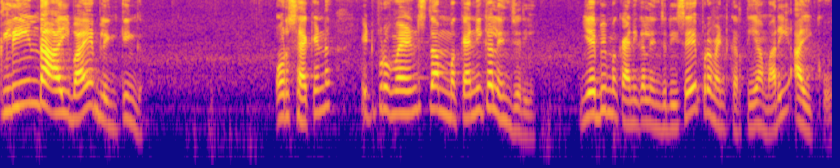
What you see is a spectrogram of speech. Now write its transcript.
clean the eye by blinking और second it prevents the mechanical injury ये भी मैकेनिकल इंजरी से प्रिवेंट करती है हमारी आई को।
